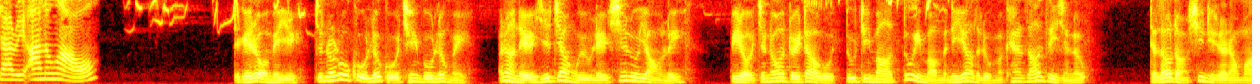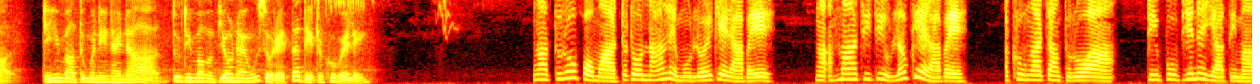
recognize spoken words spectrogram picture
ဒါရီအားလုံးကရောတကယ်တော့အမေကြီးကျွန်တော်တို့အခုအလုပ်ကိုအချိန်ပိုလုပ်မယ်အဲ့ဒါနဲ့အရေးကြောင်ငွေကိုလည်းရှင်းလို့ရအောင်လေပြီးတော့ကျွန်တော်တွေ့တာကိုသူဒီမှာသူ့အိမ်မှာမနေရတယ်လို့မခံစားစေချင်လို့ဒီလောက်တောင်ရှိနေတာတော့မှဒီမှာသူမနေနိုင်တာကသူဒီမှာမပြောနိုင်ဘူးဆိုတဲ့တက်တည်တစ်ခုပဲလေငါသူတို့ပေါ်မှာတော်တော်နားလည်မှုလွဲခဲ့တာပဲ ငါအမှားကြီးကြီးကိုလောက်ခဲ့တာပဲအခုငါကြောင့်သူတို့ကဒီပူပြင်းတဲ့ရာသီမှာ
